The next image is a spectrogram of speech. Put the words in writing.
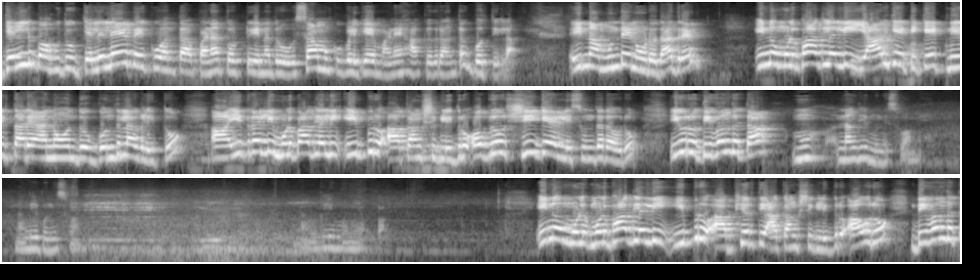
ಗೆಲ್ಲಬಹುದು, ಗೆಲ್ಲಲೇಬೇಕು ಅಂತ ಪಣ ತೊಟ್ಟು ಏನಾದರೂ ಹೊಸ ಮುಖಗಳಿಗೆ ಮಣೆ ಹಾಕಿದ್ರ ಅಂತ ಗೊತ್ತಿಲ್ಲ. ಇನ್ನು ಮುಂದೆ ನೋಡೋದಾದ್ರೆ, ಇನ್ನು ಮುಳಬಾಗ್ಲಲ್ಲಿ ಯಾರಿಗೆ ಟಿಕೆಟ್ ನೀಡ್ತಾರೆ ಅನ್ನೋ ಒಂದು ಗೊಂದಲಗಳಿತ್ತು. ಇದರಲ್ಲಿ ಮುಳಬಾಗ್ಲಲ್ಲಿ ಇಬ್ಬರು ಆಕಾಂಕ್ಷಿಗಳಿದ್ರು. ಒಬ್ರು ಶೀಗೆಹಳ್ಳಿ ಸುಂದರ್ ಅವರು, ಇವರು ದಿವಂಗತ ನಂಗ್ಲಿ ಮುನಿಸ್ವಾಮಿ ನಂಗ್ಲಿ ಮುನಿಸ್ವಾಮಿ. ಇನ್ನು ಮುಳು ಮುಳುಭಾಗ್ಲಲ್ಲಿ ಇಬ್ರು ಅಭ್ಯರ್ಥಿ ಆಕಾಂಕ್ಷಿಗಳಿದ್ರು. ಅವರು ದಿವಂಗತ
